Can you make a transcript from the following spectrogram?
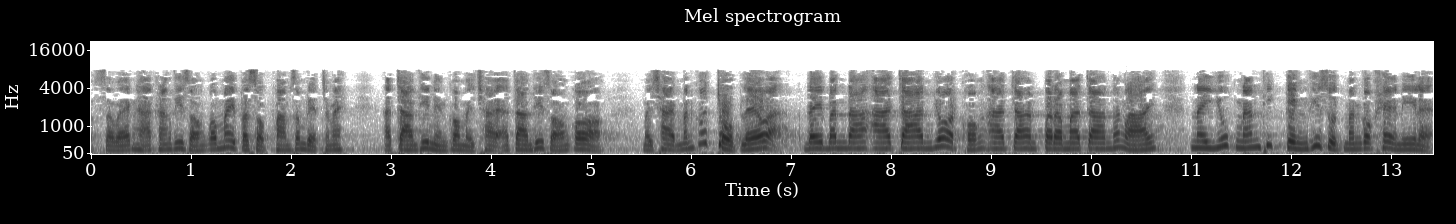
สแสวงหาครั้งที่สองก็ไม่ประสบความสำเร็จใช่ไหมอาจารย์ที่หนึ่งก็ไม่ใช่ อาจารย์ที่สองก็ ไม่ใช่ มันก็จบแล้วอะในบรรดาอาจารย์ยอดของอาจารย์ปรมาจารย์ทั้งหลาย ในยุคนั้นที่เก่งที่สุดมันก็แค่นี้แหละ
